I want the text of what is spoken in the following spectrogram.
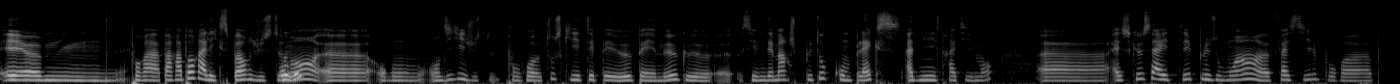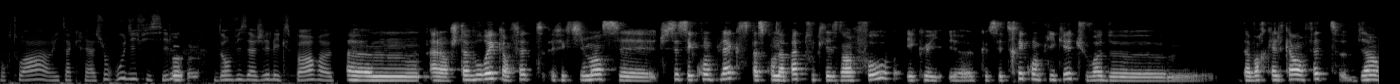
Et pour, par rapport à l'export, mmh justement, on, dit juste pour tout ce qui est TPE, PME, que c'est une démarche plutôt complexe administrativement. Est-ce que ça a été plus ou moins facile pour, pour toi, Rita Création, ou difficile mmh d'envisager l'export Alors, je t'avouerai qu'en fait, effectivement, c'est, tu sais, c'est complexe parce qu'on n'a pas toutes les infos et que, que c'est très compliqué, tu vois, de, d'avoir quelqu'un en fait bien,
